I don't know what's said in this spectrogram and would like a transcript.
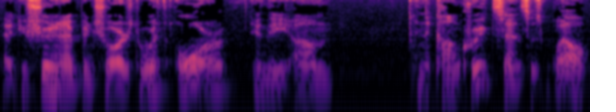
that you shouldn't have been charged with, or in the um, in the concrete sense as well.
